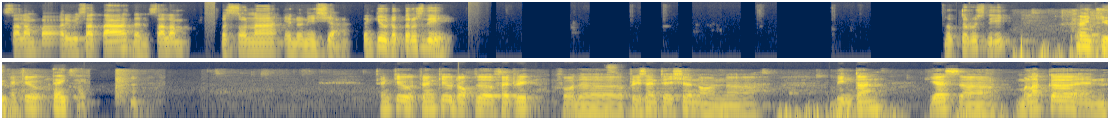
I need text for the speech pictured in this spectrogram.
Salam pariwisata dan salam pesona Indonesia. Thank you Dr. Rusdi. Dr. Rusdi. Thank you. Thank you. Thank you. Thank you, thank you, Dr. Frederick, for the presentation on uh, Bintan. Yes, uh, Malacca and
